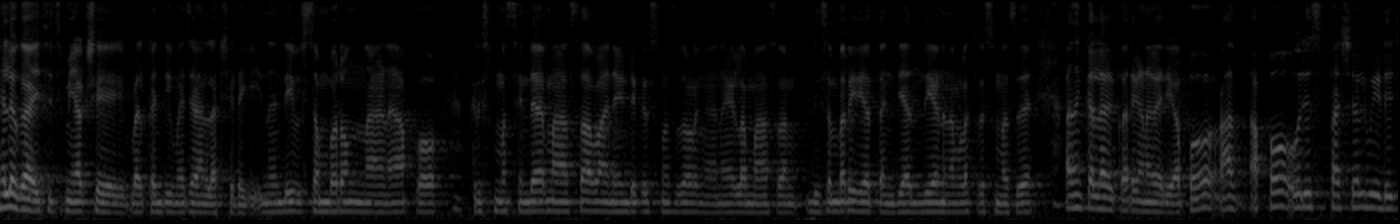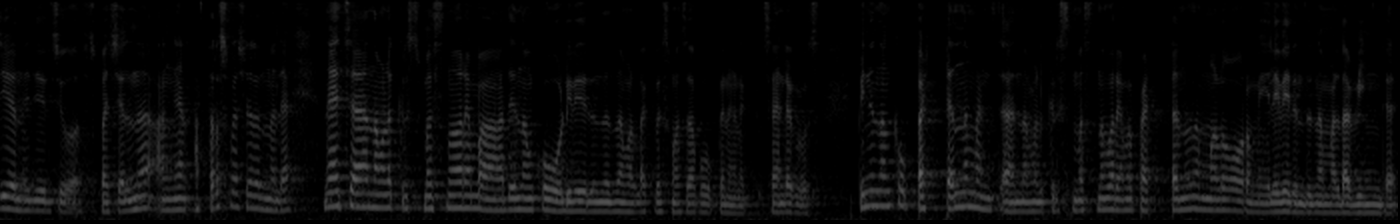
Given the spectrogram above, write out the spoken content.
Hello guys it's me Akshay welcome to my channel അക്ഷയ്ക്ക് ഇന്ന് ഡിസംബർ ഒന്നാണ്. അപ്പോൾ ക്രിസ്മസിന്റെ മാസമാവാനായിട്ട് ക്രിസ്മസ് തുടങ്ങാനായുള്ള മാസം ഡിസംബർ ഇരുപത്തഞ്ചാം തീയതിയാണ് നമ്മളെ ക്രിസ്മസ്. അത് നിങ്ങൾക്ക് എല്ലാവർക്കും അറിയണ കാര്യം. അപ്പോൾ അപ്പോൾ ഒരു സ്പെഷ്യൽ വീഡിയോ ചെയ്യാമെന്ന് വിചാരിച്ചു. സ്പെഷ്യൽ എന്ന് അങ്ങനെ അത്ര സ്പെഷ്യൽ ഒന്നുമല്ല. എന്ന് വെച്ചാൽ നമ്മൾ ക്രിസ്മസ് എന്ന് പറയുമ്പോൾ ആദ്യം നമുക്ക് ഓടി വരുന്നത് നമ്മളുടെ ക്രിസ്മസ് അപ്പൂപ്പനാണ് സാന്റാക്ലോസ് പിന്നെ നമുക്ക് പെട്ടെന്ന് മനസ്സ നമ്മൾ ക്രിസ്മസ് എന്ന് പറയുമ്പോൾ പെട്ടെന്ന് നമ്മൾ ഓർമ്മയിൽ വരുന്നത് നമ്മളുടെ വിന്റർ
